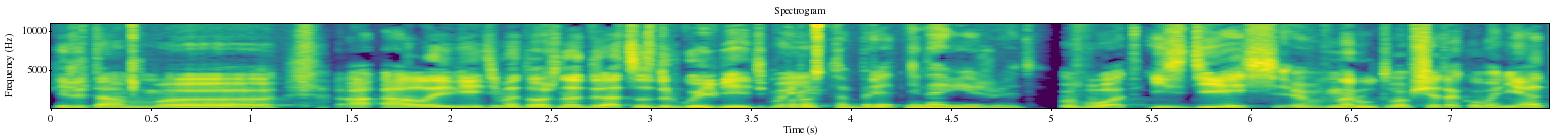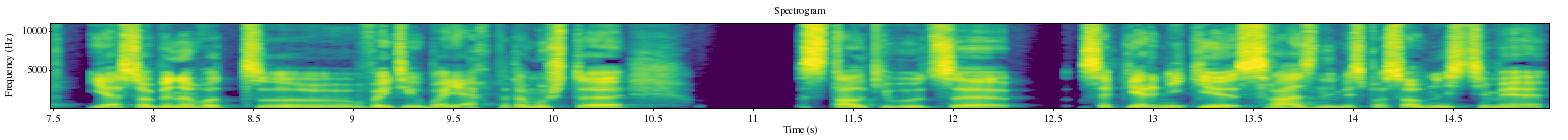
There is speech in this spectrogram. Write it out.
Или там э, а- Алая ведьма должна драться с другой ведьмой. Просто бред, ненавижу это. Вот. И здесь в Наруто вообще такого нет. И особенно вот э, в этих боях, потому что сталкиваются соперники с разными способностями,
